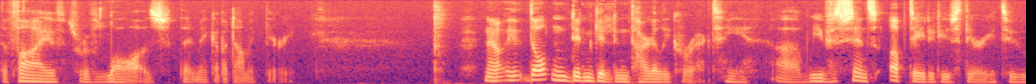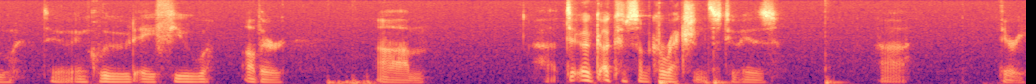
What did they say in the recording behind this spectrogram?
the five sort of laws that make up atomic theory. Now, Dalton didn't get it entirely correct. He, uh, we've since updated his theory to to include a few other um, uh, to, uh, uh, some corrections to his uh, theory.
